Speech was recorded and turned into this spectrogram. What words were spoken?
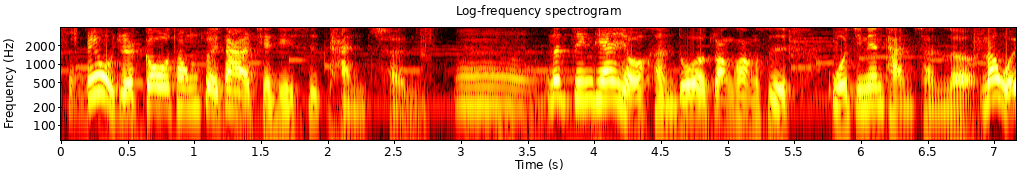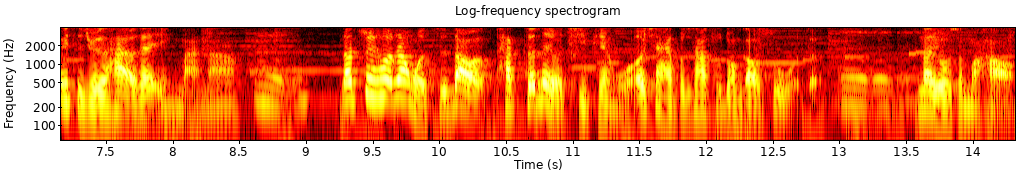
清楚。因为我觉得沟通最大的前提是坦诚。嗯，那今天有很多的状况是我今天坦诚了，那我一直觉得他有在隐瞒啊。嗯，那最后让我知道他真的有欺骗我，而且还不是他主动告诉我的。嗯嗯，那有什么好？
